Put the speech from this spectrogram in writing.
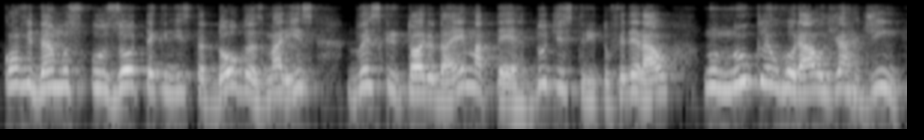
convidamos o zootecnista Douglas Maris, do escritório da Emater do Distrito Federal, no Núcleo Rural Jardim,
